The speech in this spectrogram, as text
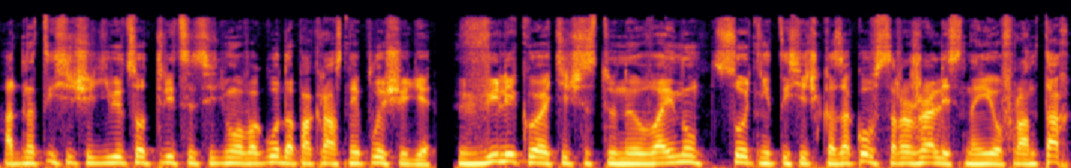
1937 года по Красной площади. В Великую Отечественную войну сотни тысяч казаков сражались на ее фронтах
